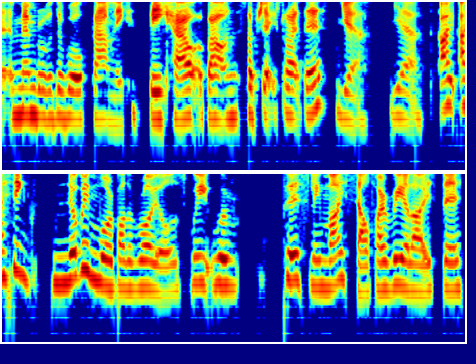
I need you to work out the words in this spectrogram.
a member of the royal family can speak out about on a subject like this. Yeah, yeah. I, I think knowing more about the royals we were personally myself i realized that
